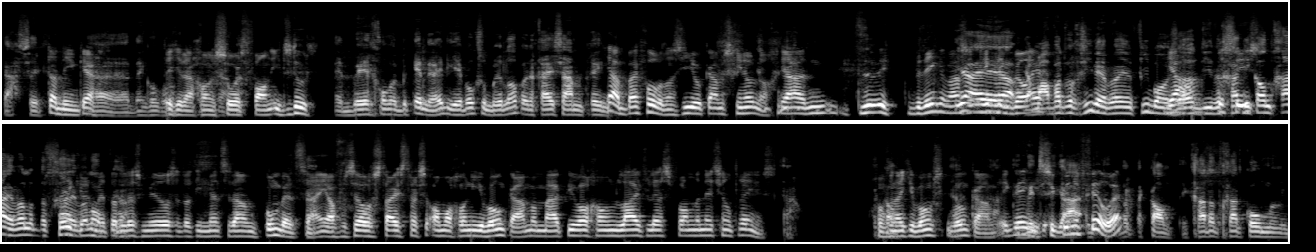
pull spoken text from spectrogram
Ja, zeker. Dat denk ik echt. Ja, denk ook wel. Dat je daar gewoon een ja. soort van iets doet. En ben je gewoon met bekenden, hè? die hebben ook zo'n bril op en dan ga je samen trainen. Ja, bijvoorbeeld, dan zie je elkaar misschien ook nog. Ja, ik bedenk het maar. Ja, ik ja, wel ja, maar wat we gezien hebben in Fibo en zo, die, we gaan, die kant ga je wel, dat ga je wel op. met dat. Les Mills en dat die mensen daar in combat zijn. Ja, voor zelf sta je straks allemaal gewoon in je woonkamer, maar heb je wel gewoon live les van de national trainers. Ja. Gewoon vanuit je woon- woonkamer. ik weet niet, ze kunnen veel hè. Dat, dat kan. Ik ga, dat gaat komen, 100%.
